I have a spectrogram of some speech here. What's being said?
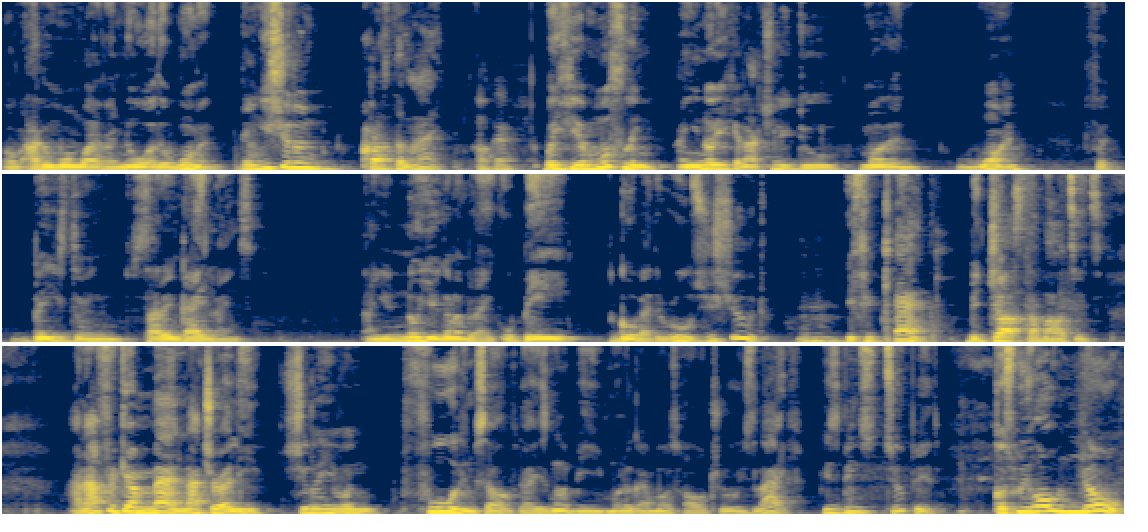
of having one wife and no other woman, then you shouldn't cross the line. Okay. But if you're Muslim and you know you can actually do more than one for based on certain guidelines, and you know you're gonna be like obey, go by the rules, you should. Mm-hmm. If you can't, be just about it. An African man naturally shouldn't even fool himself that he's gonna be monogamous all through his life. He's being stupid. Because we all know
